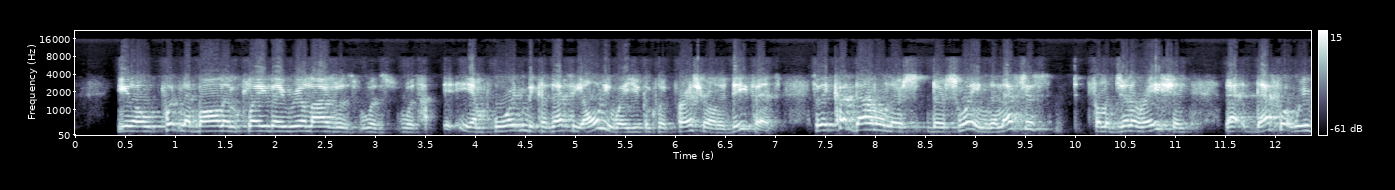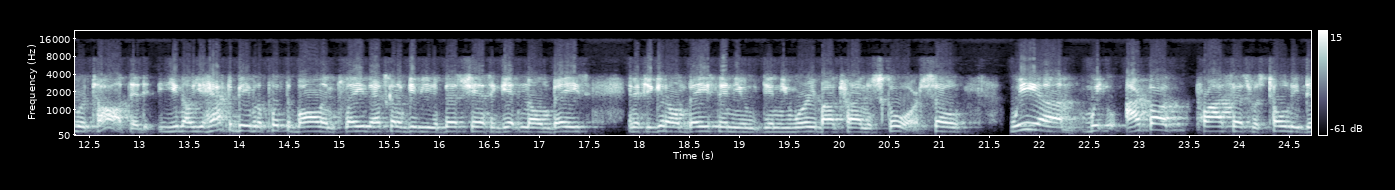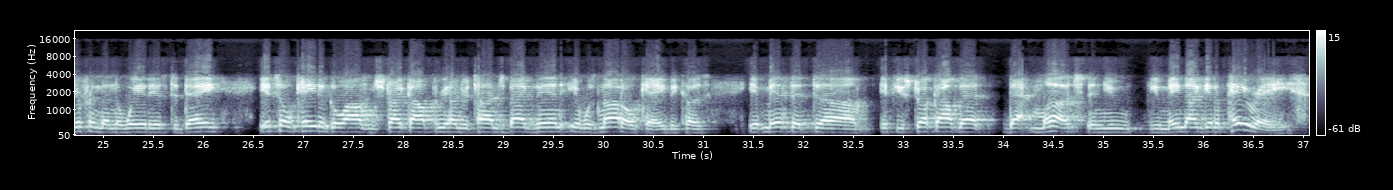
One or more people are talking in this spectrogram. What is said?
You know, putting the ball in play, they realized was was was important because that's the only way you can put pressure on the defense. So they cut down on their their swings, and that's just from a generation that that's what we were taught that you know you have to be able to put the ball in play. That's going to give you the best chance of getting on base. And if you get on base, then you then you worry about trying to score. So we um, we our thought process was totally different than the way it is today. It's okay to go out and strike out 300 times. Back then, it was not okay because it meant that uh, if you struck out that that much, then you you may not get a pay raise.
